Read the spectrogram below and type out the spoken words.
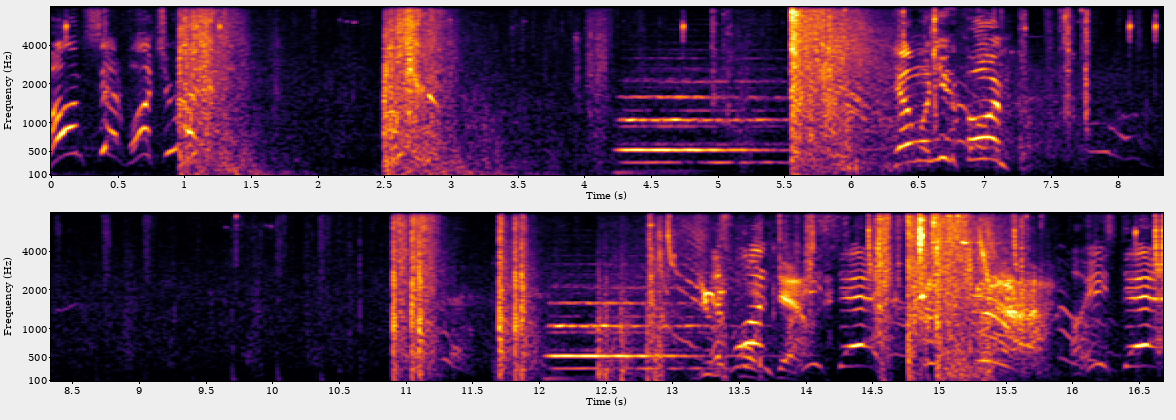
Bomb set, watch your ass! Down one uniform! Uniform one! down. Oh, he's dead! Oh, he's dead!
